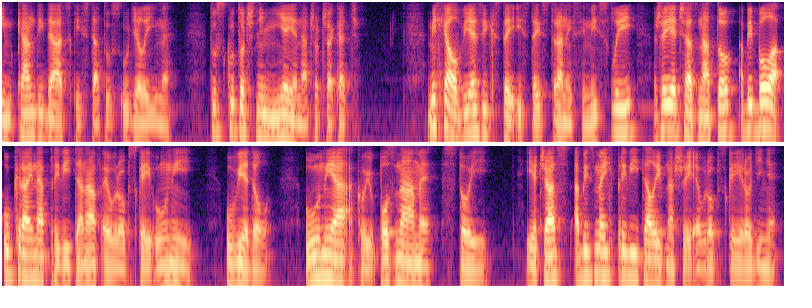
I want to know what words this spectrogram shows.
im kandidátsky status udelíme. Tu skutočne nie je na čo čakať. Michal Viezik z tej istej strany si myslí, že je čas na to, aby bola Ukrajina privítaná v Európskej únii. Uviedol, Únia, ako ju poznáme, stojí. Je čas, aby sme ich privítali v našej európskej rodine –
